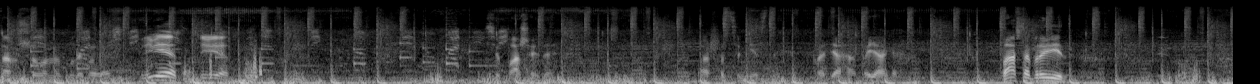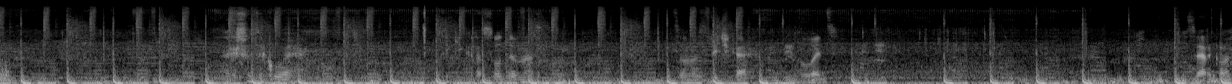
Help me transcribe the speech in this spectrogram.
Там що воно буде бачити. Привіт, привіт. Все, Паша йде. Паша це місний. Продяга, пояга. Паша, привіт! Так що таке? Красоти в нас. Це у нас річка Волець. Церква.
